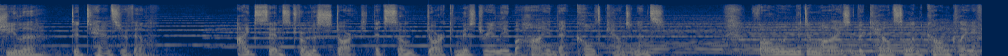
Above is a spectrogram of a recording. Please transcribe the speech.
Síle de Tansarville. I'd sensed from the start that some dark mystery lay behind that cold countenance. Following the demise of the Council and Conclave,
